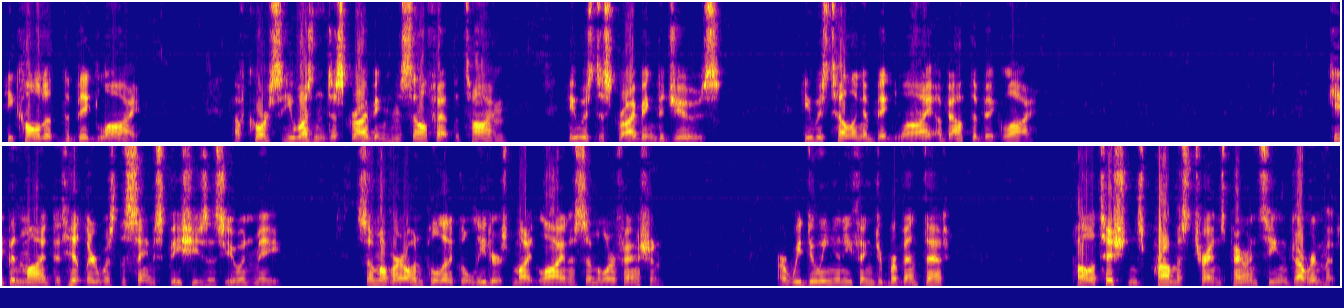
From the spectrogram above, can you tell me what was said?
He called it the big lie. Of course, he wasn't describing himself at the time. He was describing the Jews. He was telling a big lie about the big lie. Keep in mind that Hitler was the same species as you and me. Some of our own political leaders might lie in a similar fashion. Are we doing anything to prevent that? Politicians promise transparency in government,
